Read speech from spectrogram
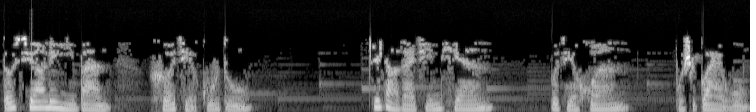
都需要另一半和解孤独。至少在今天，不结婚不是怪物，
